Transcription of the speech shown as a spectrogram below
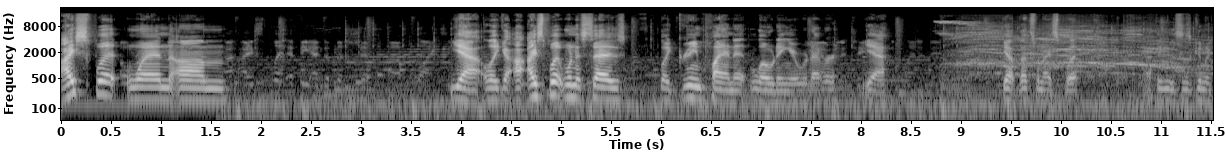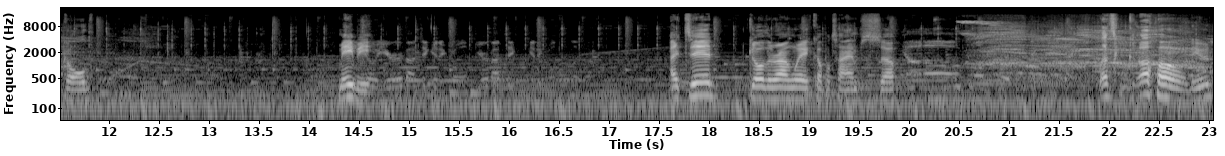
I split Oh, when um I, I split at the end of the ship uh, yeah, like I, I split when it says like green planet loading or whatever. when it changes Yeah. name. Yep, that's when I split. I think this is gonna gold. Maybe. So you're about to get a gold. You're about to get a gold split. I did go the wrong way a couple times, so Yo, let's go, dude.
